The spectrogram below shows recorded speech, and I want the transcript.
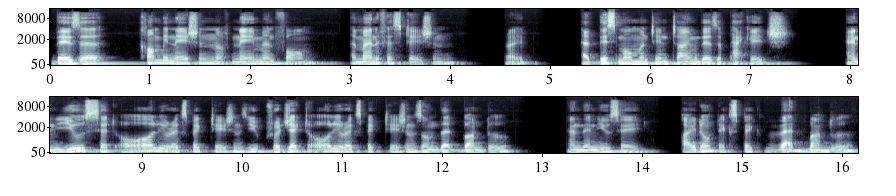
there's a combination of name and form, a manifestation, right? At this moment in time, there's a package, and you set all your expectations, you project all your expectations on that bundle, and then you say, I don't expect that bundle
